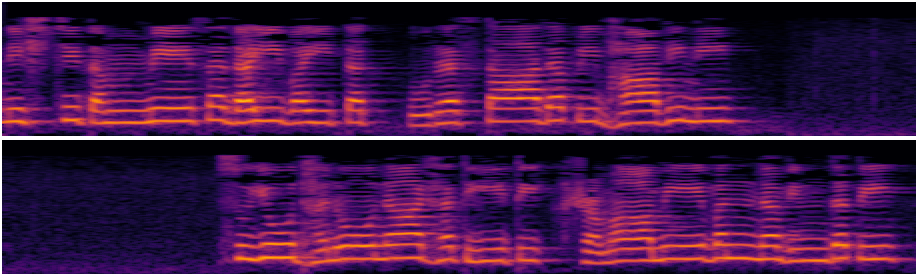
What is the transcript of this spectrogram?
निश्चितम् मे सदैवैतत्पुरस्तादपि भाविनि। सुयोधनो नार्हतीति क्षमामेवन्न विन्दति।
